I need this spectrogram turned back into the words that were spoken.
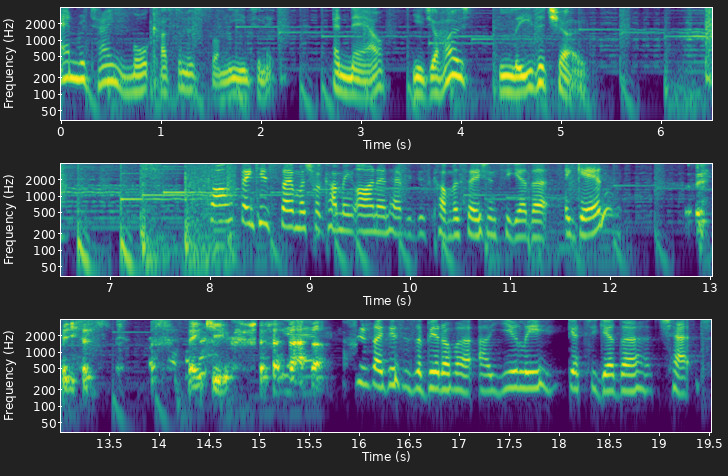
and retain more customers from the internet. And now, here's your host, Lisa Cho. Fong, thank you so much for coming on and having this conversation together again. yes. Thank you. yeah. Seems like this is a bit of a, a yearly get together chat,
